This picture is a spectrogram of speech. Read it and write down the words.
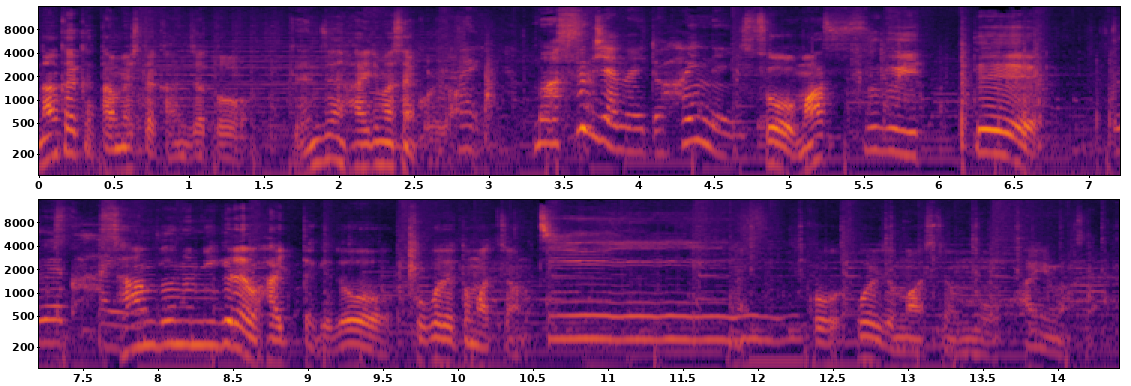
何回か試した感じだと全然入りませんこれが、はい。まっすぐじゃないと入んないんですよ。そうまっすぐ行って上から入る。3分の2ぐらいは入ったけどここで止まっちゃうの。これ以上回してももう入りません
